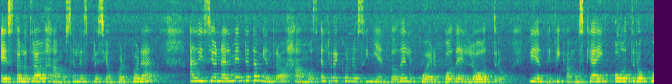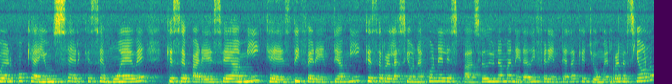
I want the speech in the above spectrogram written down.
Esto lo trabajamos en la expresión corporal. Adicionalmente también trabajamos el reconocimiento del cuerpo del otro. Identificamos que hay otro cuerpo, que hay un ser que se mueve, que se parece a mí, que es diferente a mí, que se relaciona con el espacio de una manera diferente a la que yo me relaciono,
